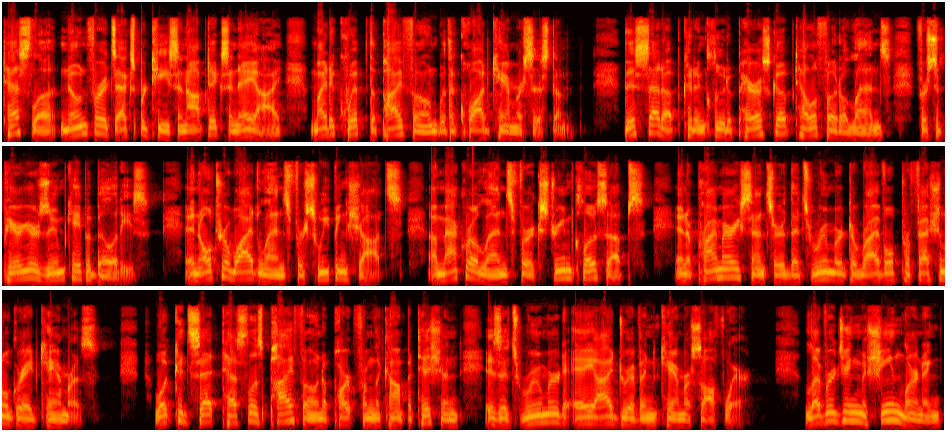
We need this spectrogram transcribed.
Tesla, known for its expertise in optics and AI, might equip the Pi phone with a quad camera system. This setup could include a periscope telephoto lens for superior zoom capabilities, an ultra wide lens for sweeping shots, a macro lens for extreme close ups, and a primary sensor that's rumored to rival professional grade cameras. What could set Tesla's Pi phone apart from the competition is its rumored AI driven camera software. Leveraging machine learning,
